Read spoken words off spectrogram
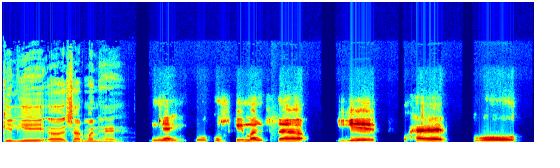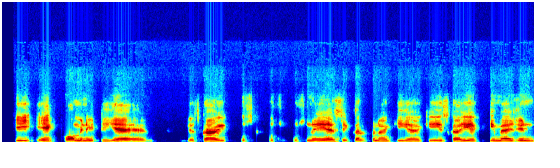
के लिए शर्मन है। नहीं तो उसकी मंशा ये है वो कि एक कम्युनिटी है जिसका उस, उस उसने ऐसी कल्पना की है कि इसका एक इमेजिन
